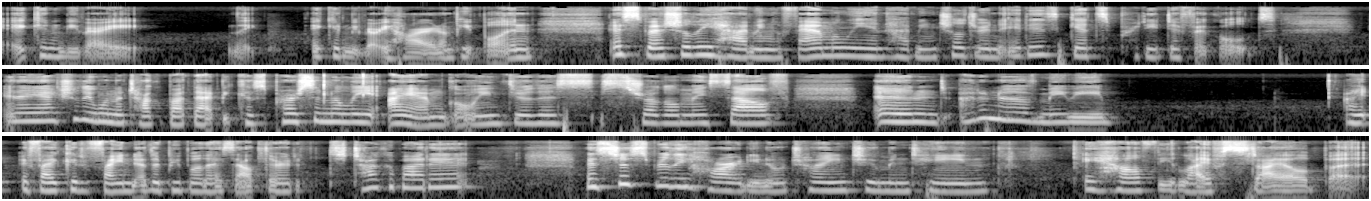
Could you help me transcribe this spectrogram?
It can be very, like, it can be very hard on people. And especially having a family and having children it is gets pretty difficult. And i actually want to talk about that because personally i am going through this struggle myself. And i don't know if maybe I, if I could find other people that's out there to, to talk about it. It's just really hard, you know, trying to maintain a healthy lifestyle, but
